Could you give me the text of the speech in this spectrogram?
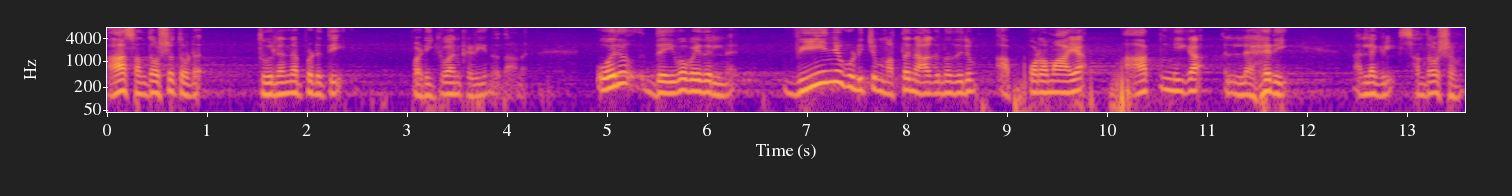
ആ സന്തോഷത്തോട് തുലനപ്പെടുത്തി പഠിക്കുവാൻ കഴിയുന്നതാണ്. ഒരു ദൈവവൈതലിന് വീഞ്ഞു കുടിച്ച് മത്തനാകുന്നതിലും അപ്പുറമായ ആത്മിക ലഹരി അല്ലെങ്കിൽ സന്തോഷം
